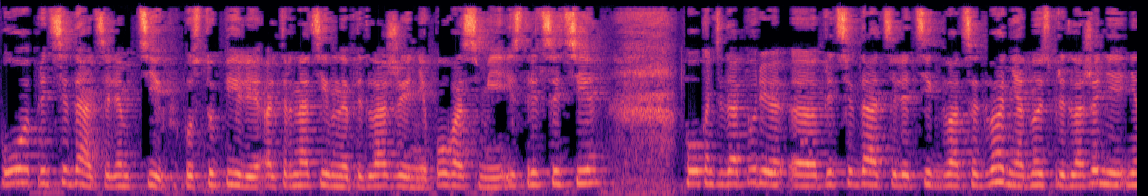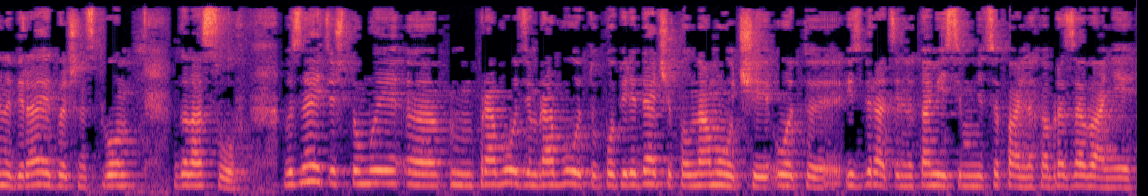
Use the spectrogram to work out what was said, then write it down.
По председателям ТИК поступили альтернативные предложения по 8 из 30. По кандидатуре э, председателя ТИК-22 ни одно из предложений не набирает большинство голосов. Вы знаете, что мы э, проводим работу по передаче полномочий от э, избирательных комиссий муниципальных образований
